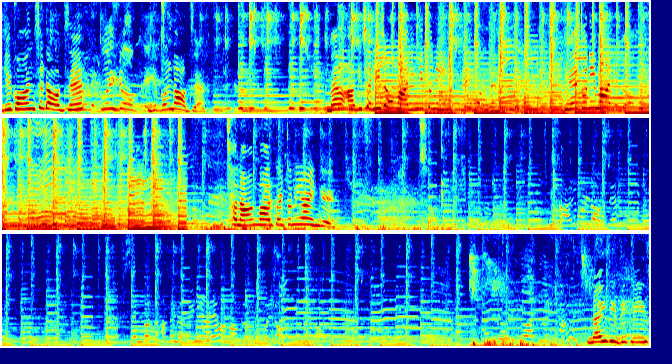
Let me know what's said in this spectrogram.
ये कौन से डॉग्स हैं? बुलडॉग ये बुल डॉग्स हैं। मैं आगे चली जाऊँ? मारेंगे तो नहीं? ये तो नहीं मारेगा। छलांग मार कर तो नहीं आएँगे? अच्छा। हैं। तो हमें नज़र नहीं आया। हम आप लोग को बुल डॉग्स से दिखा नहीं दीदी प्लीज़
